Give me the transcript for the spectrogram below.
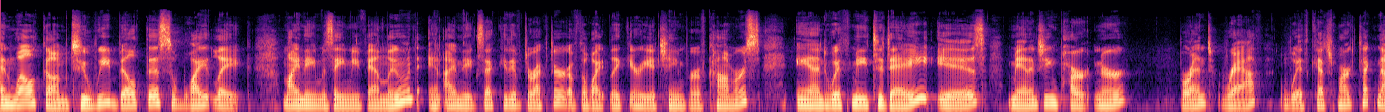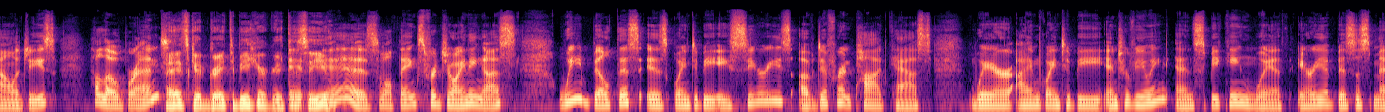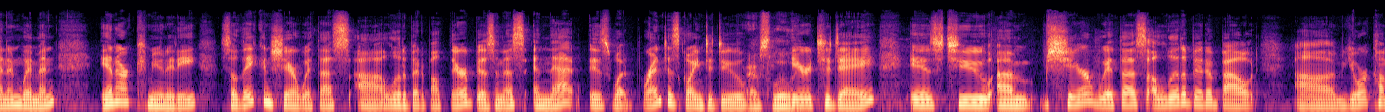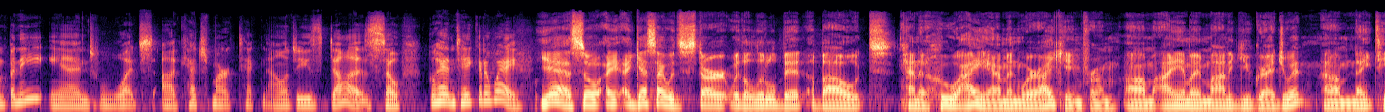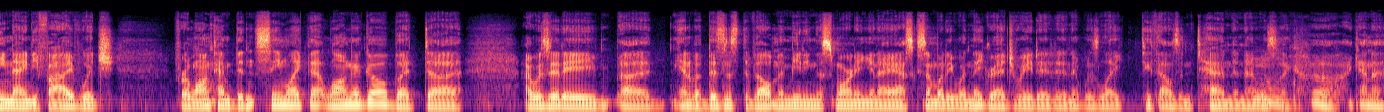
And welcome to We Built This White Lake. My name is Amy Van Loon and I'm the Executive Director of the White Lake Area Chamber of Commerce. And with me today is Managing Partner Brent Rath with Catchmark Technologies. Hello, Brent. Hey, it's good. Great to be here. Great to It see you. is. Well, thanks for joining us. We Built This is going to be a series of different podcasts where I'm going to be interviewing and speaking with area businessmen and women in our community so they can share with us uh, a little bit about their business and that is what brent is going to do Absolutely. here today is to um, share with us a little bit about um, your company and what uh, catchmark technologies does so go ahead and take it away Yeah, so I, I guess I would start with a little bit about kind of who I am and where I came from. Um, I am a Montague graduate, um, 1995, which for a long time didn't seem like that long ago, but uh, I was at a uh, kind of a business development meeting this morning, and I asked somebody when they graduated, and it was like 2010, and I was like, oh, I kind of.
